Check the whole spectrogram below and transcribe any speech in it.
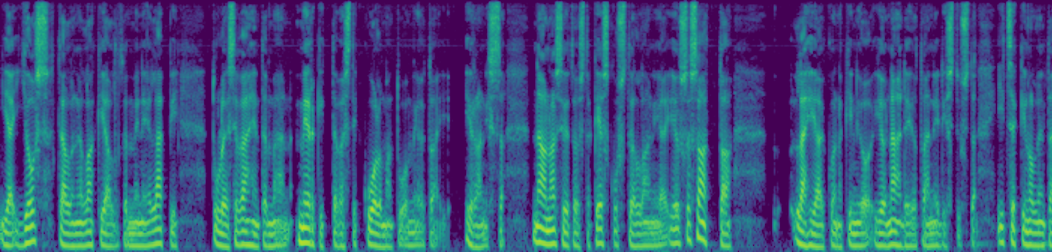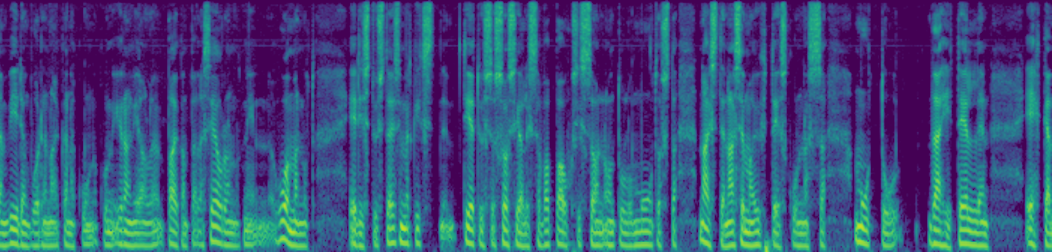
Ja jos tällainen lakialoite menee läpi, tulee se vähentämään merkittävästi kuolemantuomioita Iranissa. Nämä on asioita, joista keskustellaan ja joissa saattaa lähiaikoinakin jo, jo nähdä jotain edistystä. Itsekin olen tämän viiden vuoden aikana, kun, kun Irania olen paikan päällä seurannut, niin huomannut edistystä. Esimerkiksi tietyissä sosiaalisissa vapauksissa on, on tullut muutosta. Naisten asema yhteiskunnassa muuttuu vähitellen. Ehkä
